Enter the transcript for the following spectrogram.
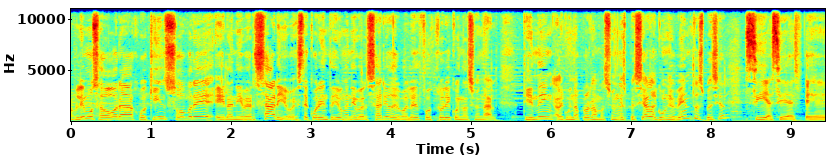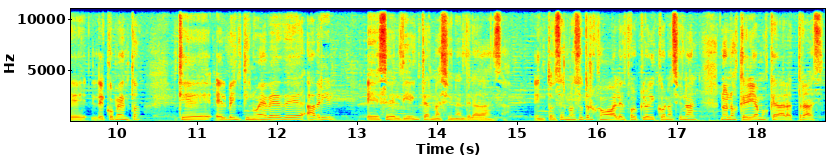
Hablemos ahora, Joaquín, sobre el aniversario, este 41 aniversario del Ballet Folclórico Nacional. ¿Tienen alguna programación especial, algún evento especial? Sí, así es. Eh, le comento que el 29 de abril es el Día Internacional de la Danza. Entonces nosotros como Ballet Folclórico Nacional no nos queríamos quedar atrás.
